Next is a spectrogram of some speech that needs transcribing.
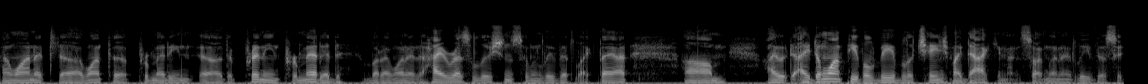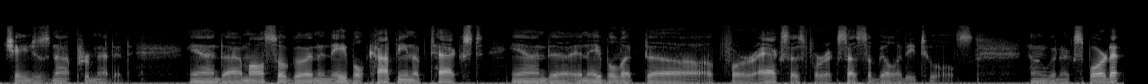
I want it uh, I want the permitting uh, the printing permitted but I want it at high resolution so I'm going to leave it like that um, I, I don't want people to be able to change my documents so I'm going to leave this. At changes not permitted. And I'm also going to enable copying of text and uh, enable it uh, for access for accessibility tools. Now I'm going to export it.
